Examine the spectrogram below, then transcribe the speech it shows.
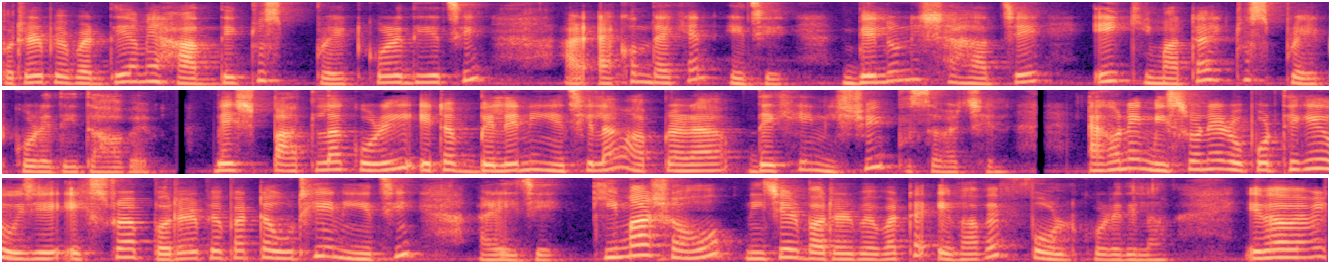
বাটার পেপার দিয়ে আমি হাত দিয়ে একটু স্প্রেড করে দিয়েছি। আর এখন দেখেন, এই যে বেলুনির সাহায্যে এই কিমাটা একটু স্প্রেড করে দিতে হবে। বেশ পাতলা করেই এটা বেলে নিয়েছিলাম, আপনারা দেখেই নিশ্চয়ই বুঝতে পারছেন। এখন এই মিশ্রণের ওপর থেকে ওই যে এক্সট্রা বাটার পেপারটা উঠিয়ে নিয়েছি, আর এই যে কিমা সহ নিচের বাটার পেপারটা এভাবে ফোল্ড করে দিলাম। এভাবে আমি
